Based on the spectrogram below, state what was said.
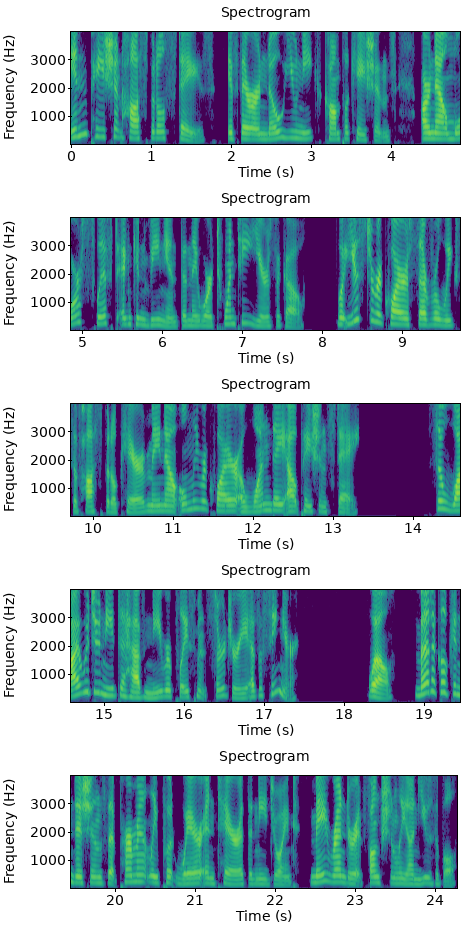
inpatient hospital stays, if there are no unique complications, are now more swift and convenient than they were 20 years ago. What used to require several weeks of hospital care may now only require a one day outpatient stay. So, why would you need to have knee replacement surgery as a senior? Well, medical conditions that permanently put wear and tear at the knee joint may render it functionally unusable.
